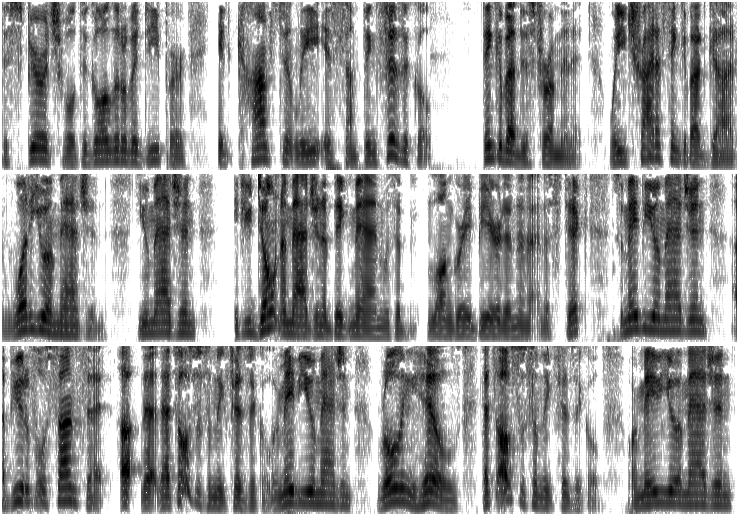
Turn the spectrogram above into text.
the spiritual, to go a little bit deeper, it constantly is something physical. Think about this for a minute. When you try to think about God, what do you imagine? You imagine if you don't imagine a big man with a long gray beard and a, and a stick, so maybe you imagine a beautiful sunset. Oh, that, that's also something physical. Or maybe you imagine rolling hills. That's also something physical. Or maybe you imagine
